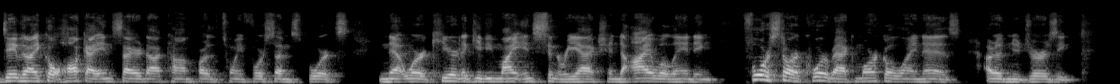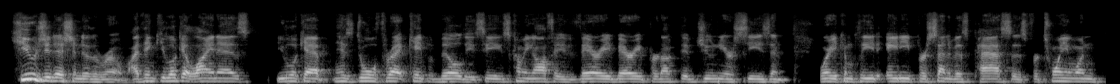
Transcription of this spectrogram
David Eichel, HawkeyeInsider.com, part of the 24 7 Sports Network, here to give you my instant reaction to Iowa landing four star quarterback Marco Lainez out of New Jersey. Huge addition to the room. I think you look at Lainez, you look at his dual threat capabilities. He's coming off a very, very productive junior season where he completed 80% of his passes for 21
